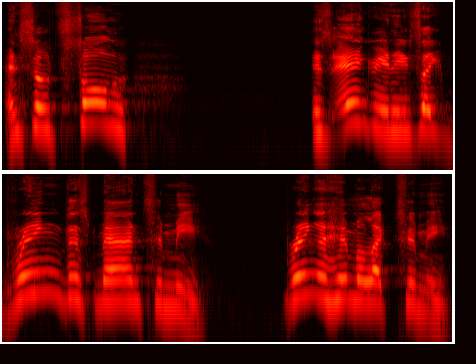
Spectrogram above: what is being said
And so Saul is angry and he's like, Bring this man to me. Bring Ahimelech to me.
